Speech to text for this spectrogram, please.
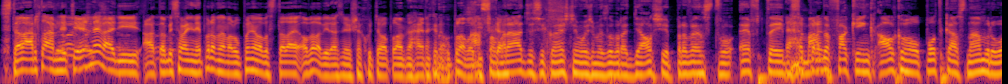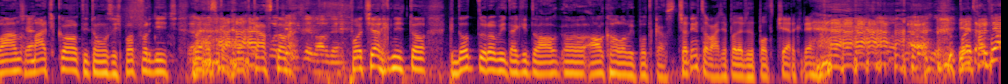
Stella Arto a mne tiež nevadí. A to by som ani neporovnával úplne, lebo Stella je oveľa výraznejšia chuťová, podľa mňa Heineken je úplná A som vodička. rád, že si konečne môžeme zobrať ďalšie prvenstvo F-Tapes Motherfucking Alcohol Podcast number one. Čo? Maťko, ty to musíš potvrdiť na SK podcastoch. Počiarkni to, kto tu robí takýto al- alkoholový podcast. Čo tým chcem máte povedať, že to podčiarkne? Poď, Je, poďte-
